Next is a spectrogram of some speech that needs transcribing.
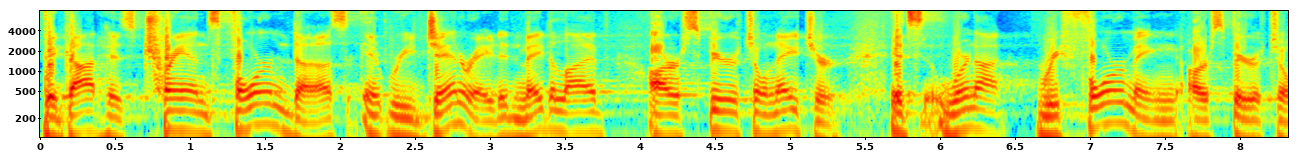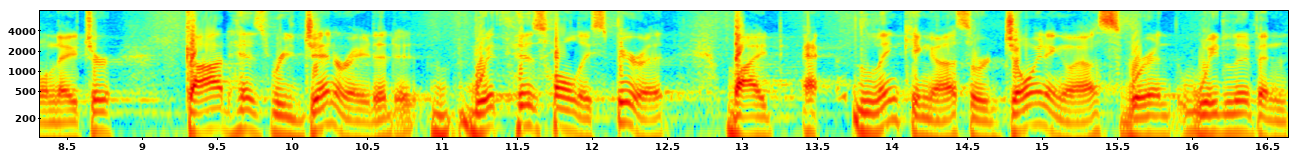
that God has transformed us, it regenerated, made alive our spiritual nature. It's we're not reforming our spiritual nature. God has regenerated it with His Holy Spirit by linking us or joining us. We're in, we live in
